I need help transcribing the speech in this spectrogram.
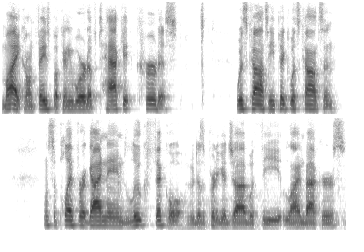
Mike on Facebook, any word of Tackett Curtis? Wisconsin. He picked Wisconsin. Wants to play for a guy named Luke Fickell, who does a pretty good job with the linebackers.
